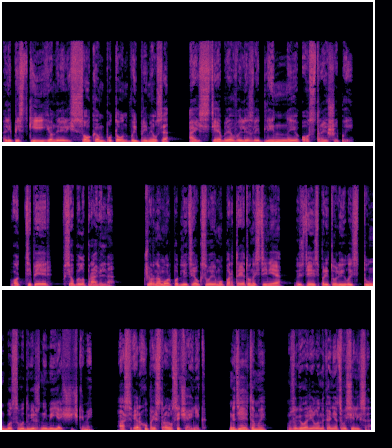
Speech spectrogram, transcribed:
лепестки ее налились соком, бутон выпрямился, а из стебля вылезли длинные острые шипы. Вот теперь все было правильно. Черномор подлетел к своему портрету на стене. Здесь притулилась тумба с выдвижными ящичками, а сверху пристроился чайник. «Где это мы?» — заговорила, наконец, Василиса.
